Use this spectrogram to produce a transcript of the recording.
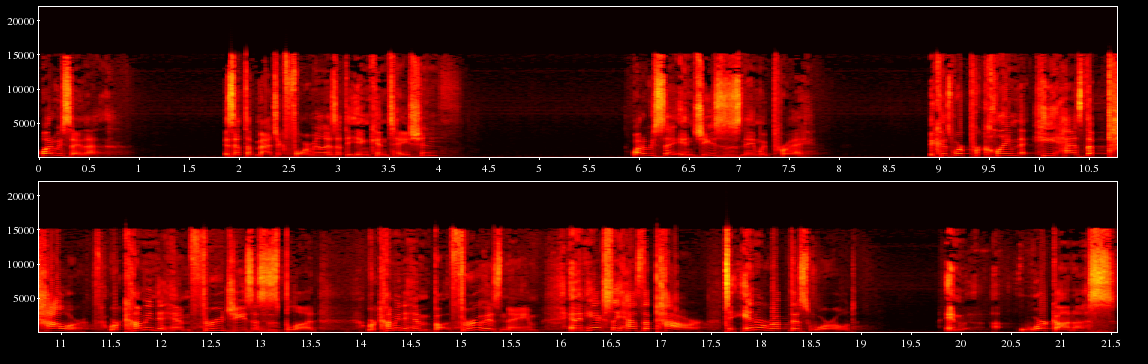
Why do we say that? Is that the magic formula? Is that the incantation? Why do we say, in Jesus' name we pray? Because we're proclaimed that He has the power. We're coming to Him through Jesus' blood. We're coming to Him through His name. And then He actually has the power to interrupt this world and uh, work on us.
